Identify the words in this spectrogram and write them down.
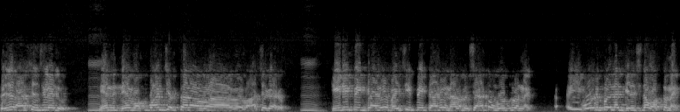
ప్రజలు హర్షించలేదు నేను నేను ఒక పాయింట్ చెప్తాను ఆ, ఆశ గారు. టీడీపీకి కానీ వైసీపీకి కానీ నలభై శాతం ఓట్లు ఉన్నాయి. ఈ ఓడిపోయినా గెలిచినా వస్తున్నాయి.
